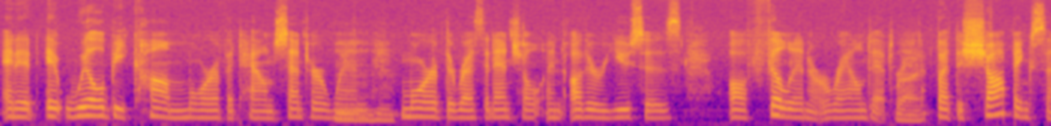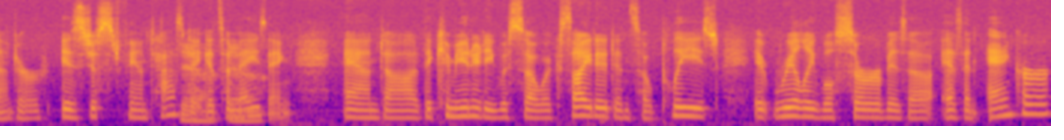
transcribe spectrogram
And it, it will become more of a town center when Mm-hmm. more of the residential and other uses uh, fill in around it. Right. But the shopping center is just fantastic. Yeah, it's yeah. amazing. And uh, the community was so excited and so pleased. It really will serve as, a, as an anchor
